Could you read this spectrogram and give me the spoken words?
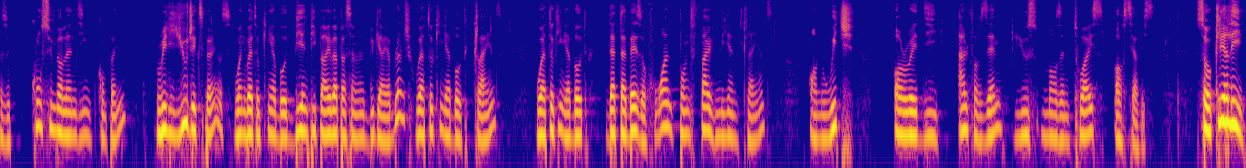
as a consumer lending company, really huge experience. When we're talking about BNP Paribas Personal Bulgaria branch, we are talking about clients. We are talking about database of 1.5 million clients on which already half of them use more than twice our service. So clearly,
